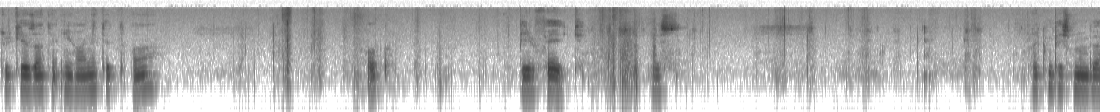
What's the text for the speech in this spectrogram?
Türkiye zaten ihanet etti bana. Hop. Bir fake. Yes. Bırakın peşimi be.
